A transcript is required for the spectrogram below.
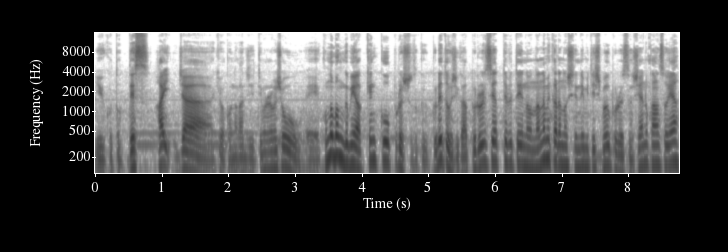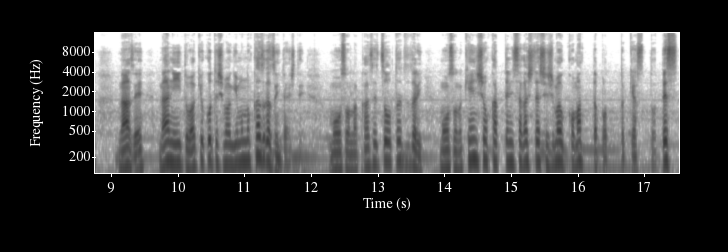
いうことです。はい。じゃあ、今日はこんな感じでいってもらいましょう。えー、この番組は健康プロ所属、グレート富士がプロレスやってる体の斜めからの視点で見てしまうプロレスの試合の感想や、なぜ、何と湧き起こってしまう疑問の数々に対して、妄想の仮説を立てたり、妄想の検証を勝手に探し出してしまう困ったポッドキャストです。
